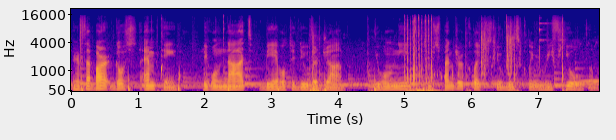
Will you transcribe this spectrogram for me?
And if that bar goes empty, they will not be able to do their job. You will need to spend your clicks to basically refuel them.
